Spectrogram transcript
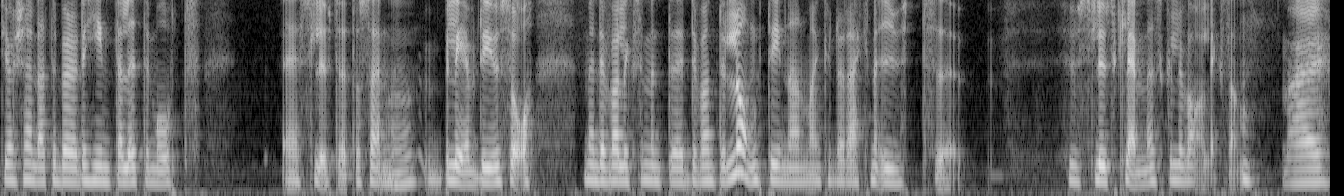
jag kände att det började hinta lite mot slutet och sen Mm. blev det ju så. Men det var liksom inte, det var inte långt innan man kunde räkna ut eh, hur slutklämmen skulle vara liksom. Nej,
